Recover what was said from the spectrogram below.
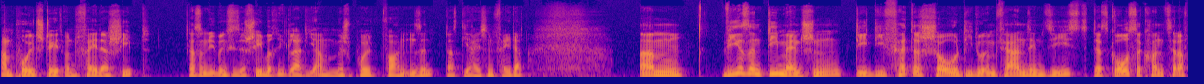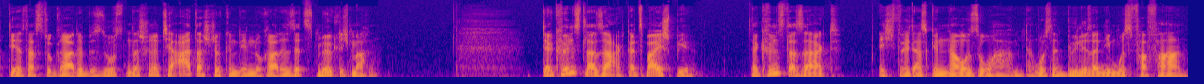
am Pult steht und Fader schiebt. Das sind übrigens diese Schieberegler, die am Mischpult vorhanden sind. Das, die heißen Fader. Ähm, wir sind die Menschen, die die fette Show, die du im Fernsehen siehst, das große Konzert, auf das, das du gerade besuchst und das schöne Theaterstück, in dem du gerade sitzt, möglich machen. Der Künstler sagt, als Beispiel, der Künstler sagt, ich will das genau so haben. Da muss eine Bühne sein, die muss verfahren.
